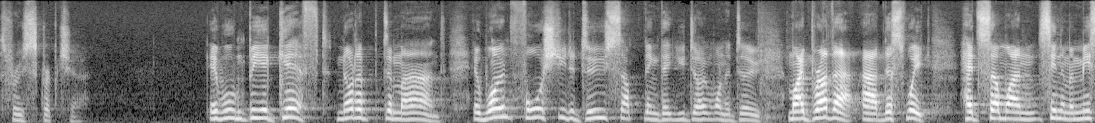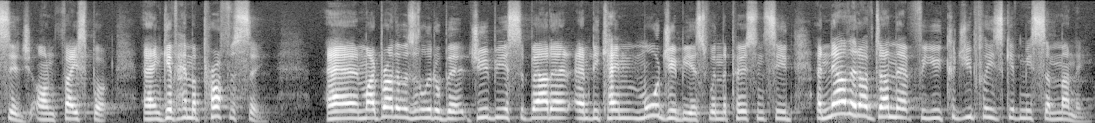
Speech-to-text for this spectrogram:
through Scripture. It will be a gift, not a demand. It won't force you to do something that you don't want to do. My brother uh, this week had someone send him a message on Facebook and give him a prophecy. And my brother was a little bit dubious about it and became more dubious when the person said, And now that I've done that for you, could you please give me some money?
